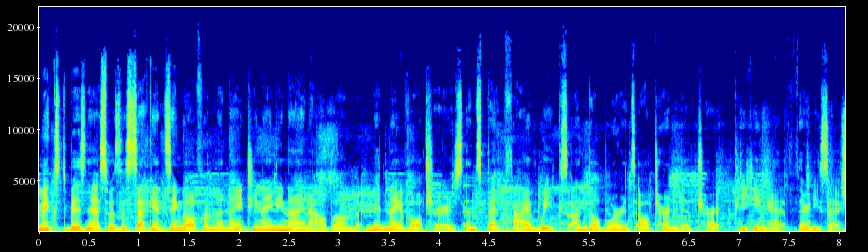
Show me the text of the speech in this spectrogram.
Mixed Business was the second single from the 1999 album Midnight Vultures and spent five weeks on Billboard's alternative chart, peaking at 36.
